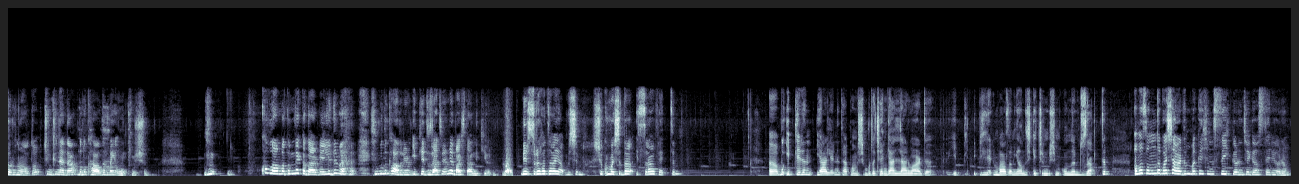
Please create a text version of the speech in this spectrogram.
Sorun oldu. Çünkü neden? Bunu kaldırmayı unutmuşum. Kullanmadım ne kadar belli değil mi? Şimdi bunu kaldırıyorum, iple düzeltiyorum ve baştan dikiyorum. Bir sürü hata yapmışım. Şu kumaşı da israf ettim. Ee, Bu iplerin yerlerini takmamışım. Burada çengeller vardı. İp, iplerin bazılarını yanlış geçirmişim. Onları düzelttim. Ama sonunda başardım. Bakın şimdi size ilk görüntüyü gösteriyorum.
